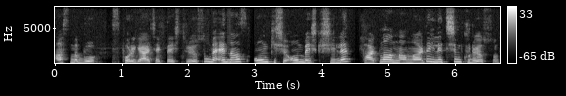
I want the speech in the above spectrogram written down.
aslında bu sporu gerçekleştiriyorsun ve en az 10 kişi, 15 kişiyle farklı anlamlarda iletişim kuruyorsun.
